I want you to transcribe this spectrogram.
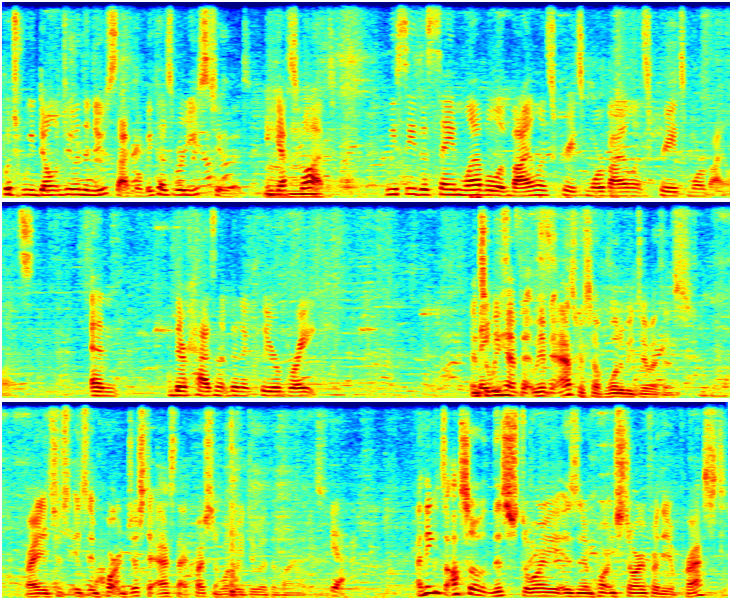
Which we don't do in the news cycle because we're used to it. And guess mm-hmm. what? We see the same level of violence creates more violence, creates more violence. And there hasn't been a clear break. And so we have to we have to ask ourselves, what do we do with this? Right? It's just it's important just to ask that question, what do we do with the violence? Yeah. I think it's also this story is an important story for the oppressed,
